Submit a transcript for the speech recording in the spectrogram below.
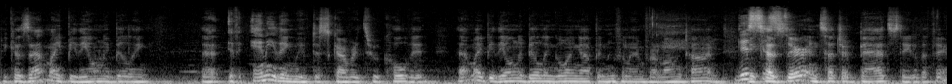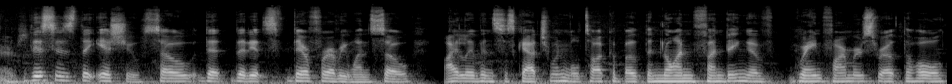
because that might be the only building that, if anything, we've discovered through COVID, that might be the only building going up in Newfoundland for a long time This because is- they're in such a bad state of affairs. This is the issue, so that, that it's there for everyone. So I live in Saskatchewan. We'll talk about the non-funding of grain farmers throughout the whole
